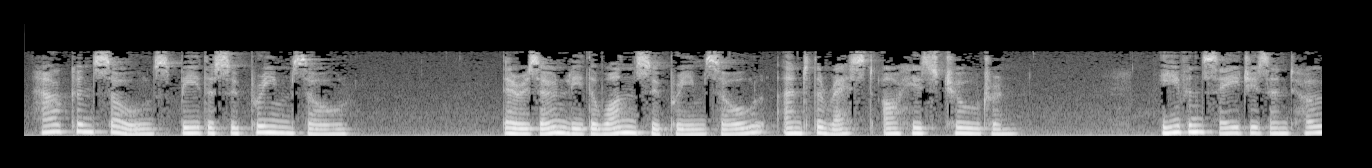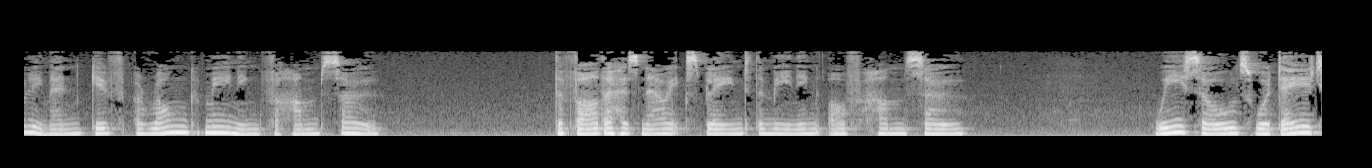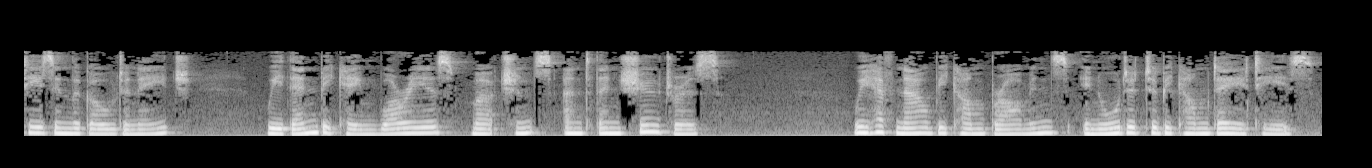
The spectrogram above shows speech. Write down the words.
how can souls be the Supreme Soul? There is only the one Supreme Soul, and the rest are His children. Even sages and holy men give a wrong meaning for hum so. The Father has now explained the meaning of hum so. We souls were deities in the Golden Age we then became warriors, merchants, and then Shudras. We have now become Brahmins in order to become deities.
